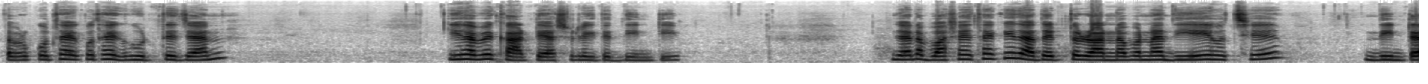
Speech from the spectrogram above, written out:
তারপর কোথায় কোথায় ঘুরতে যান? কীভাবে কাটে আসলে ঈদের দিনটি? যারা বাসায় থাকে তাদের তো রান্নাবান্না দিয়েই হচ্ছে দিনটা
